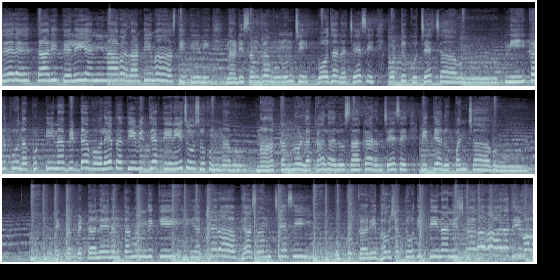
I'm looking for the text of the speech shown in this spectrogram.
చేరే దారి తెలియని నావలాంటి మా స్థితిని. నడి సంద్రము నుంచి బోధన చేసి ఒడ్డుకు చేర్చావు. నీ కడుపున పుట్టిన బిడ్డ బోలే ప్రతి విద్యార్థిని చూసుకున్నావు. మా కన్నుళ్ళ కలలు సాకారం చేసే విద్యను పంచావు. లెక్క పెట్టలేనంత మందికి అక్షరాభ్యాసం చేసి ఒక్కొక్కరి భవిష్యత్తు దిద్దిన నిష్కల వారధివో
